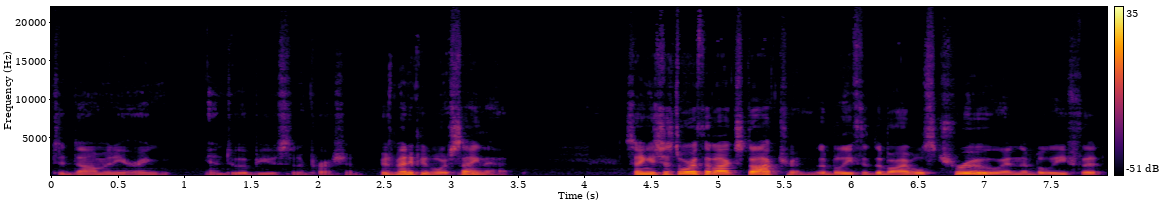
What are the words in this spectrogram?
to domineering and to abuse and oppression? There's many people are saying that. Saying it's just Orthodox doctrine, the belief that the Bible's true and the belief that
